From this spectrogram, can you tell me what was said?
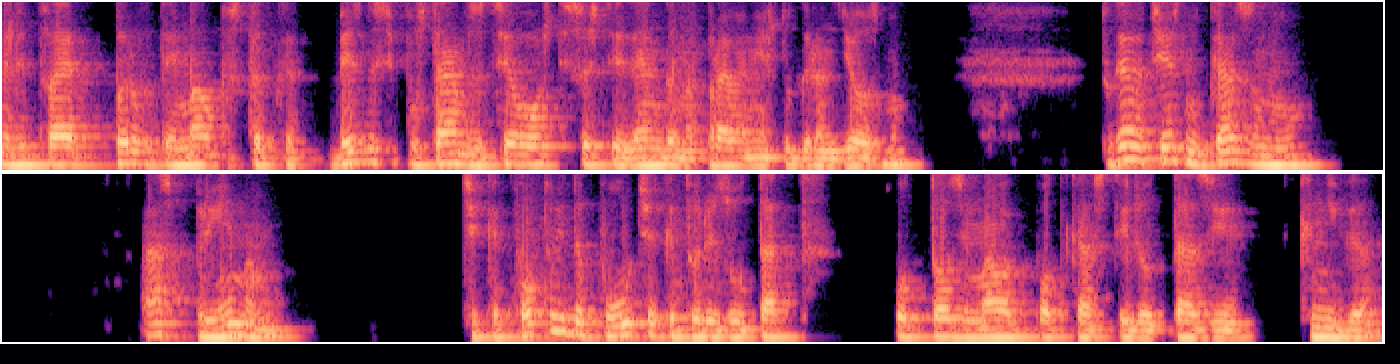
нали, това е първата и малка стъпка, без да си поставям за цел още същия ден да направя нещо грандиозно, тогава, честно казано, аз приемам, че каквото и да получа като резултат от този малък подкаст или от тази книга,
